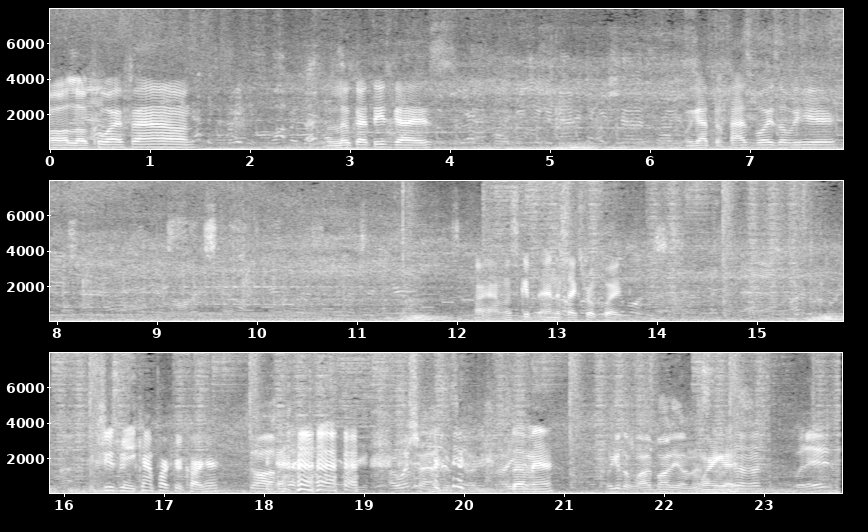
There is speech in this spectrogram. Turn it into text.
Oh, look who I found. Look at these guys. We got the fast boys over here. Alright, I'm gonna skip the NSX real quick. Excuse me, you can't park your car here. Oh, I wish I had this car. What's up, man? Look at the wide body on this. Morning, guys. What is? Eh?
